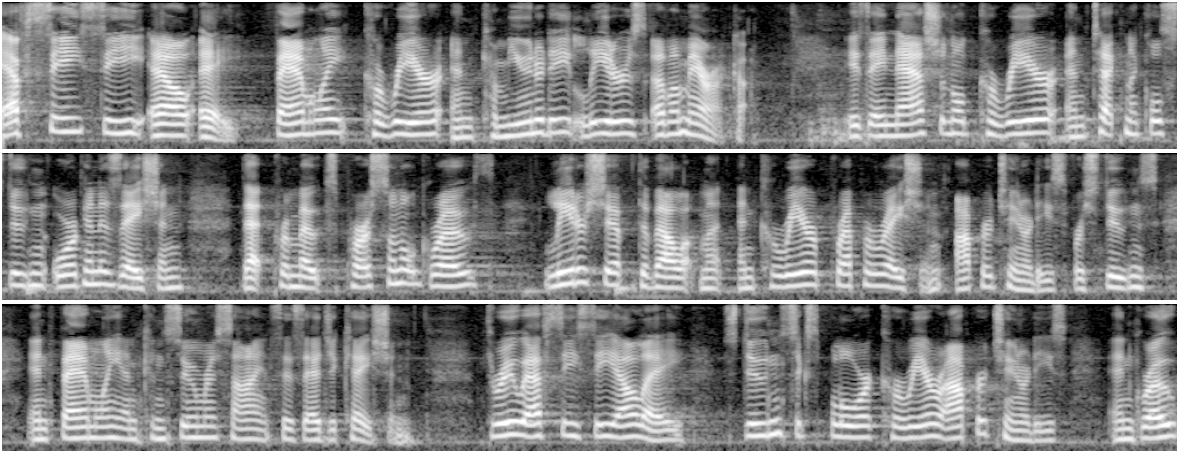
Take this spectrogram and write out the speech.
FCCLA, Family, Career, and Community Leaders of America, is a national career and technical student organization that promotes personal growth, leadership development, and career preparation opportunities for students in family and consumer sciences education. Through FCCLA, students explore career opportunities and grow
